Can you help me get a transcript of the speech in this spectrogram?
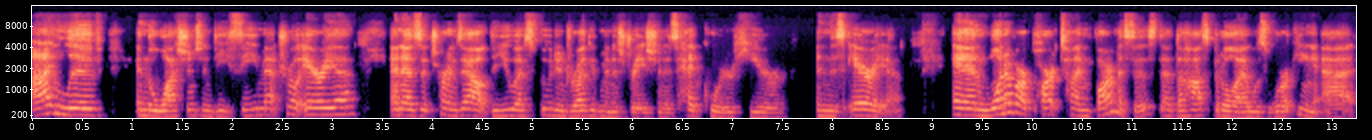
I live in the Washington, D.C. metro area. And as it turns out, the U.S. Food and Drug Administration is headquartered here in this area. And one of our part time pharmacists at the hospital I was working at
